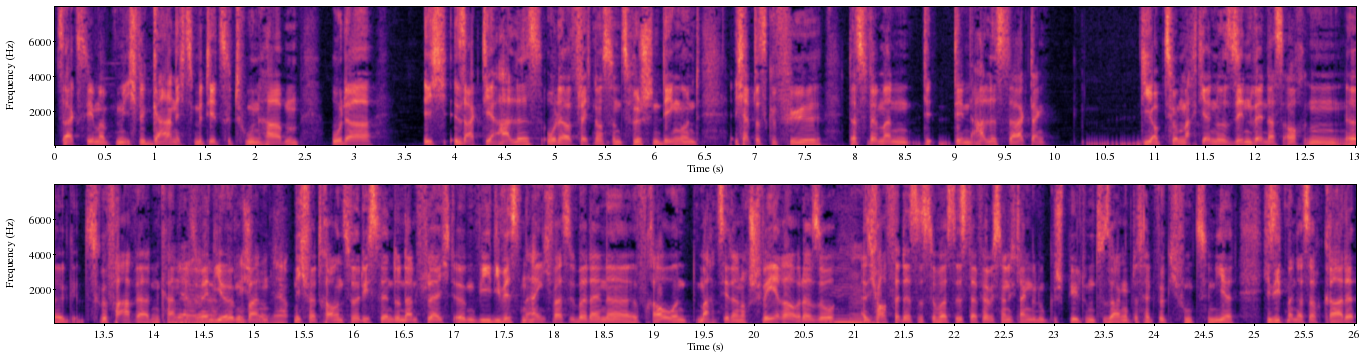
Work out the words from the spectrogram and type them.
sagst du jemandem, ich will gar nichts mit dir zu tun haben, oder ich sag dir alles oder vielleicht noch so ein Zwischending und ich habe das Gefühl, dass wenn man den alles sagt, dann die Option macht ja nur Sinn, wenn das auch ein, äh, zu Gefahr werden kann. Ja, also wenn ja, die irgendwann schon, ja. nicht vertrauenswürdig sind und dann vielleicht irgendwie, die wissen eigentlich was über deine Frau und machen es dir dann noch schwerer oder so. Mhm. Also ich hoffe, dass es sowas ist. Dafür habe ich noch nicht lang genug gespielt, um zu sagen, ob das halt wirklich funktioniert. Hier sieht man das auch gerade.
